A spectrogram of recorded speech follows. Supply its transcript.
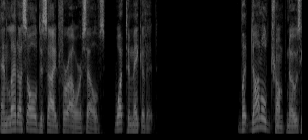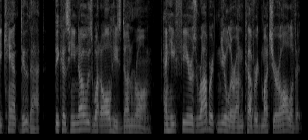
and let us all decide for ourselves what to make of it. But Donald Trump knows he can't do that because he knows what all he's done wrong, and he fears Robert Mueller uncovered much or all of it,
